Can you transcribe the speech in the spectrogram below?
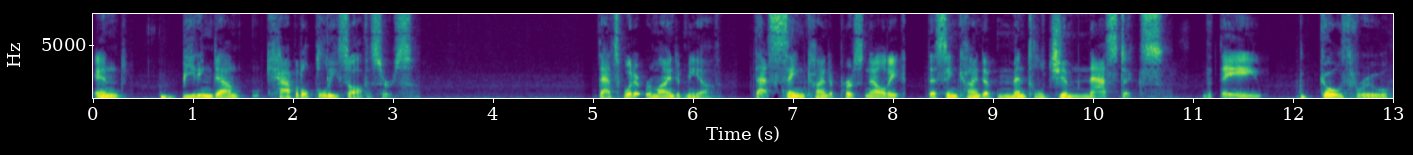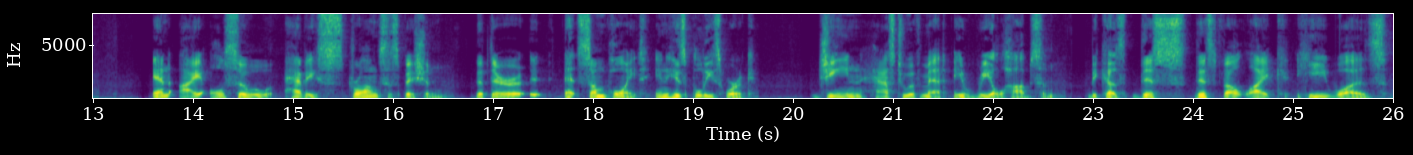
and beating down Capitol police officers. That's what it reminded me of. That same kind of personality, the same kind of mental gymnastics that they go through. And I also have a strong suspicion that there, at some point in his police work, Gene has to have met a real Hobson because this this felt like he was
